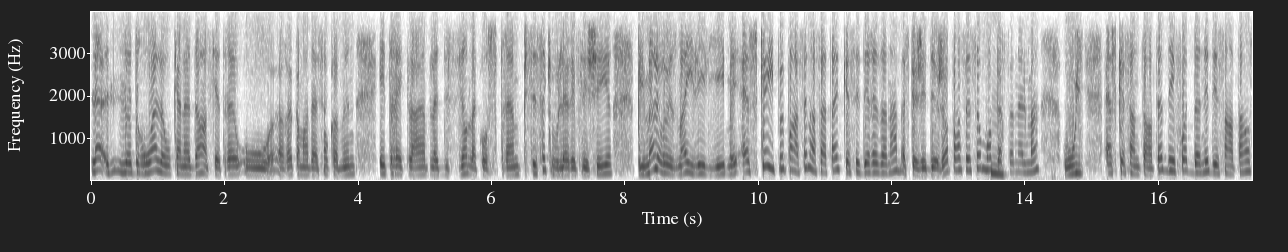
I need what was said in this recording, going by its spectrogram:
le droit là, au Canada en ce qui a trait aux euh, recommandations communes est très clair. La décision de la Cour suprême, puis c'est ça qu'il voulait réfléchir. Puis malheureusement, il est lié. Mais est-ce qu'il peut penser dans sa tête que c'est déraisonnable? Est-ce que j'ai déjà pensé ça, moi, hmm. personnellement? Oui. Est-ce que ça me tentait des fois de donner des sentences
